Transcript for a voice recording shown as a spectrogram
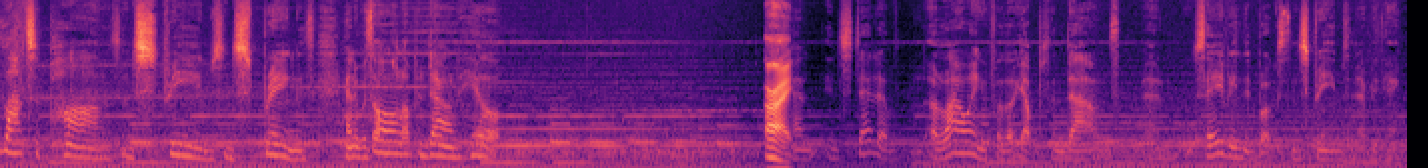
lots of ponds and streams and springs, and it was all up and down hill. All right. And instead of allowing for the ups and downs and saving the brooks and streams and everything,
